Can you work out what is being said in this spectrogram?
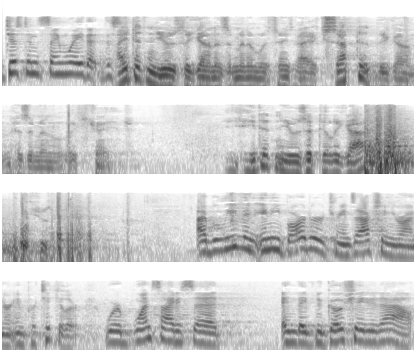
Just in the same way that this. I didn't use the gun as a minimum of exchange. I accepted the gun as a minimum of exchange. He didn't use it till he got it. I believe in any barter transaction, Your Honor, in particular, where one side has said, and they've negotiated out,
